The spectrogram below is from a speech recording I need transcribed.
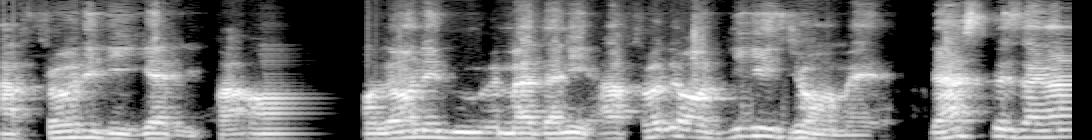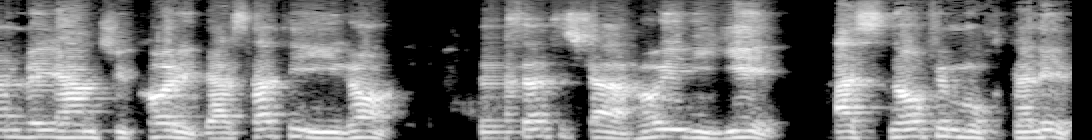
افراد دیگری فعالان مدنی افراد عادی جامعه دست بزنن به همچی کاری در سطح ایران در سطح شهرهای دیگه اصناف مختلف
